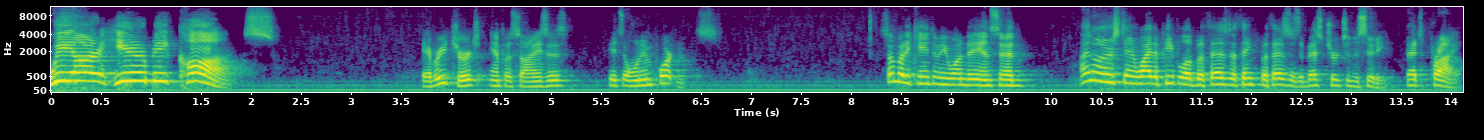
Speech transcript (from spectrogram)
We are here because. Every church emphasizes its own importance. Somebody came to me one day and said, I don't understand why the people of Bethesda think Bethesda is the best church in the city. That's pride.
